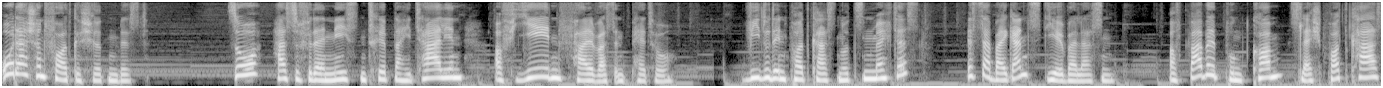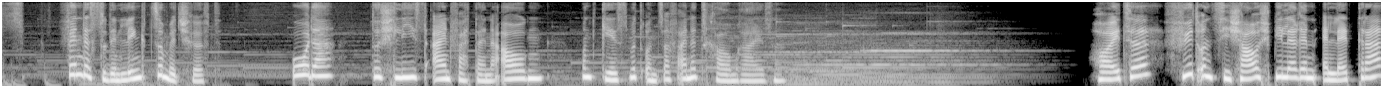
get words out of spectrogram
oder schon fortgeschritten bist. So hast du für deinen nächsten Trip nach Italien auf jeden Fall was in petto. Wie du den Podcast nutzen möchtest, ist dabei ganz dir überlassen. Auf bubble.com slash podcasts findest du den Link zur Mitschrift. Oder du schließt einfach deine Augen und gehst mit uns auf eine Traumreise. Heute führt uns die Schauspielerin Elettra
